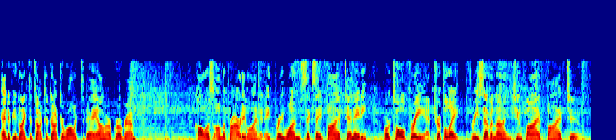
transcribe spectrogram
And if you'd like to talk to Dr. Wallach today on our program, call us on the priority line at 831 685 1080 or toll free at 888 379 2552.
